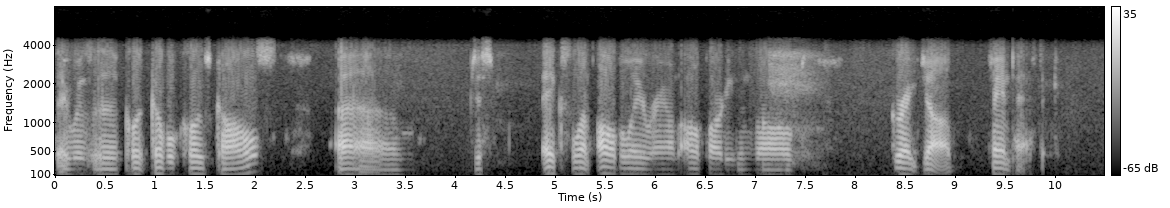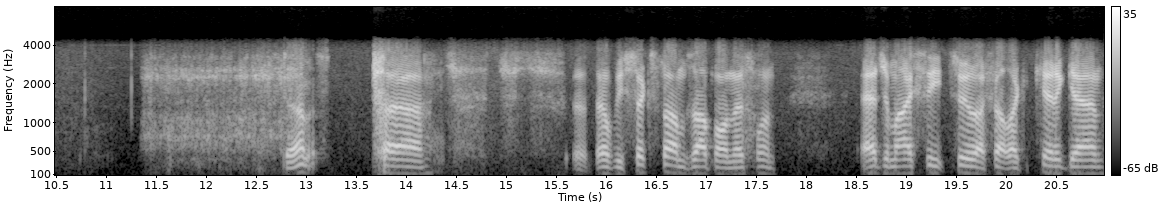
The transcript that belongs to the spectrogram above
There was a cl- couple close calls. Um, just excellent all the way around, all parties involved. Great job. Fantastic. Thomas. Uh, there'll be six thumbs up on this one. Edge of my seat too. I felt like a kid again.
